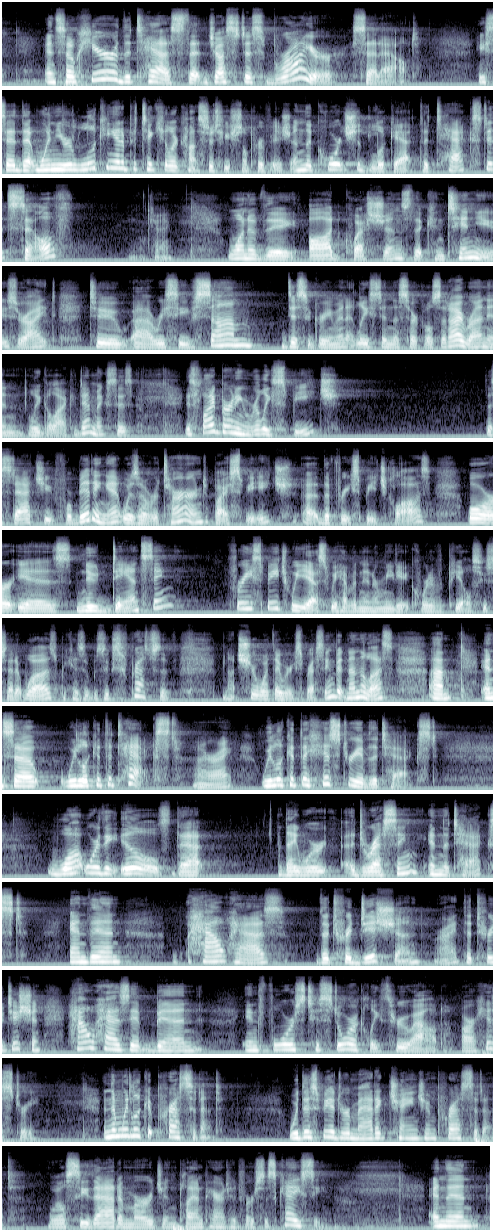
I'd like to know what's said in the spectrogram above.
And so here are the tests that Justice Breyer set out. He said that when you're looking at a particular constitutional provision, the court should look at the text itself. Okay. One of the odd questions that continues, right, to uh, receive some disagreement, at least in the circles that I run in legal academics, is is flag burning really speech? The statute forbidding it was overturned by speech, uh, the free speech clause. Or is nude dancing free speech? We, yes, we have an intermediate court of appeals who said it was because it was expressive. I'm not sure what they were expressing, but nonetheless. Um, and so we look at the text, all right? We look at the history of the text. What were the ills that they were addressing in the text, and then how has the tradition, right, the tradition, how has it been enforced historically throughout our history? And then we look at precedent. Would this be a dramatic change in precedent? We'll see that emerge in Planned Parenthood versus Casey. And then,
